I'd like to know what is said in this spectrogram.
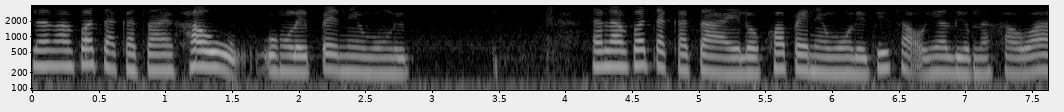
แล้วเราก็จะกระจายเข้าวงเล็บไปในวงเล็บ แล้วเราก็จะกระจายลบเข้าไปในวงเล็บที่สองอย่าลืมนะคะว่า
